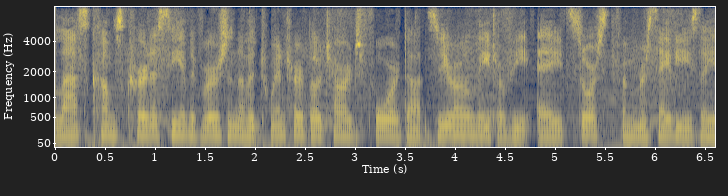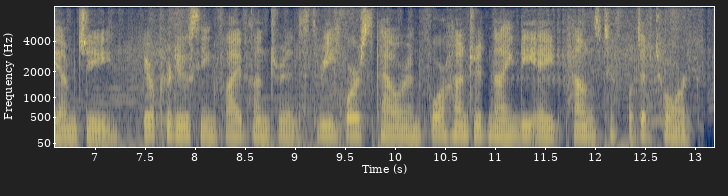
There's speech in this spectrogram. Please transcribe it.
The last comes courtesy of a version of a twin-turbocharged 4.0-liter V8 sourced from Mercedes-AMG, here producing 503 horsepower and 498 pounds-to-foot of torque.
